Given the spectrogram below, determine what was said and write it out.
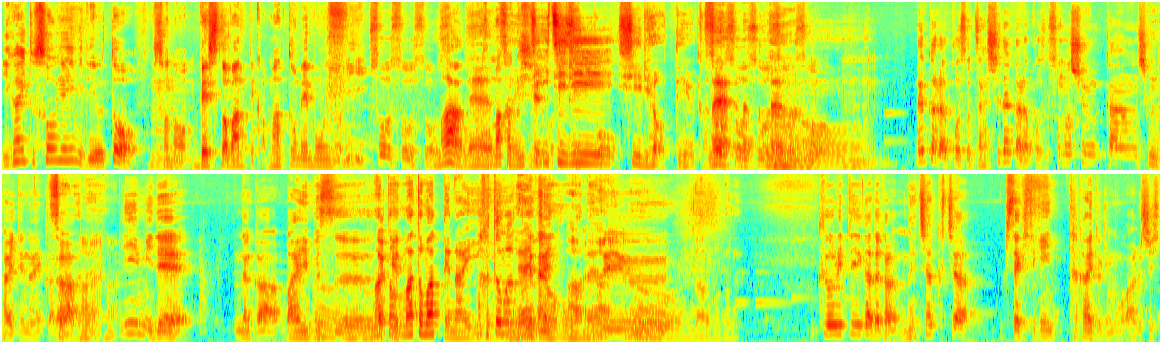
意外とそういう意味で言うと、うん。そのベスト版っていうかまとめ本より、そうそうそうまあね、細かく一時資料っていうかね。そうそうそうそうだからこそ雑誌だからこそその瞬間しか書いてないから、はいはい意味でなんかバイブスまだけ、とまとまってない、ね、まとまってない情報がね。っていうん。なるほどね。クオリティがだからめちゃくちゃ奇跡的に高い時もあるし、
